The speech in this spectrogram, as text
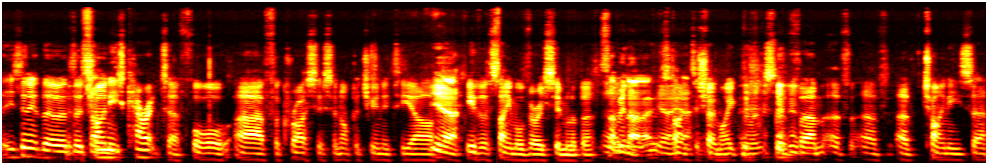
isn't it the, the it Chinese some... character for uh, for crisis and opportunity are yeah. either the same or very similar, but something like that. Yeah, starting yeah. to show my ignorance of, um, of, of, of Chinese uh,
